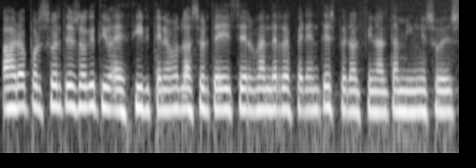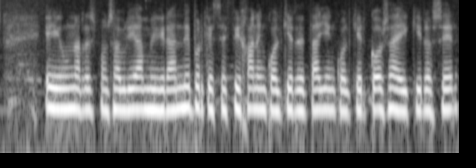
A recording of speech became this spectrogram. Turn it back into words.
Ahora, por suerte, es lo que te iba a decir. Tenemos la suerte de ser grandes referentes, pero al final también eso es eh, una responsabilidad muy grande porque se fijan en cualquier detalle, en cualquier cosa y quiero ser.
